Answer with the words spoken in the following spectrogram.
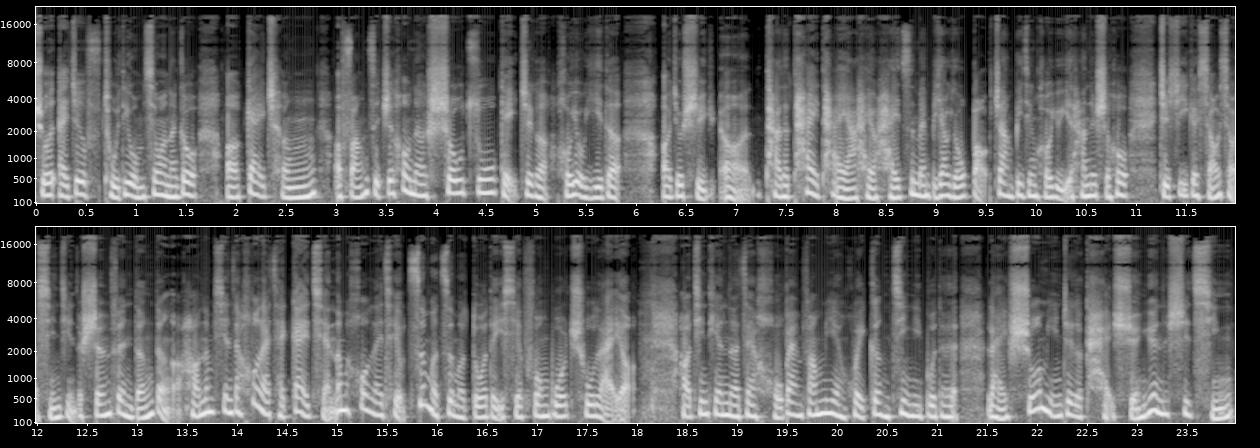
说，哎，这个土地我们希望能够呃盖成呃房子之后呢，收租给这个侯友谊的呃，就是呃他的太太呀，还有孩子们比较有保障。毕竟侯友谊他那时候只是一个小小刑警的身份等等啊。好，那么现在后来才盖起来，那么后来才有这么这么多的一些风波出来哦。好，今天呢，在侯办方面会更进一步的来说明这个凯旋苑的事情。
